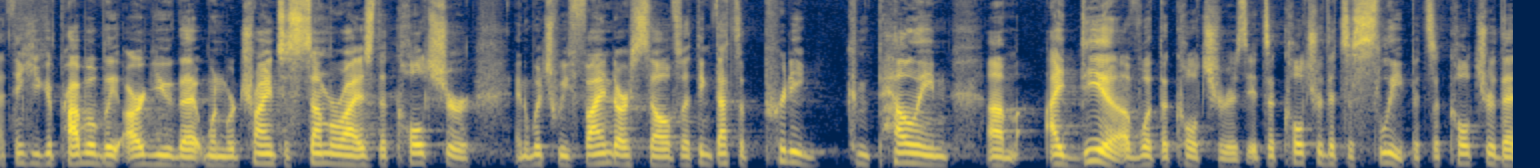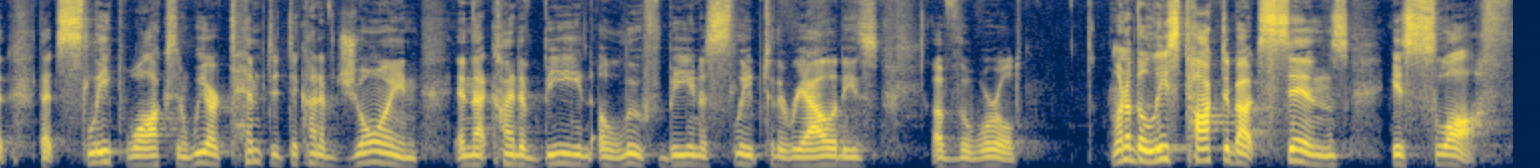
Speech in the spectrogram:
I think you could probably argue that when we're trying to summarize the culture in which we find ourselves, I think that's a pretty compelling um, idea of what the culture is. It's a culture that's asleep. It's a culture that, that sleepwalks, and we are tempted to kind of join in that kind of being aloof, being asleep to the realities of the world. One of the least talked about sins is sloth.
